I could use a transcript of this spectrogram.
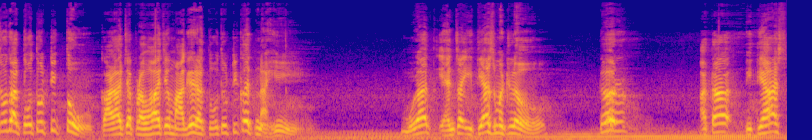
जो जातो तो टिकतो. काळाच्या प्रवाहाच्या मागे राहतो तो टिकत नाही. मुळात यांचा इतिहास म्हटलं तर आता इतिहास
